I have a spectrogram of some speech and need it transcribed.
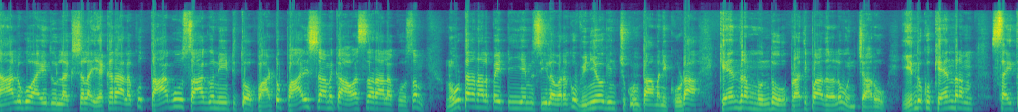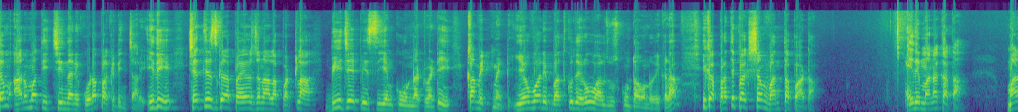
నాలుగు ఐదు లక్షల ఎకరాలకు తాగు సాగునీటితో పాటు పారిశ్రామిక అవసరాల కోసం నూట నలభై టీఎంసీల వరకు వినియోగించుకుంటామని కూడా కేంద్రం ముందు ప్రతిపాదనలు ఉంచారు. ఎందుకు కేంద్రం సైతం అనుమతి ఇచ్చిందని కూడా ప్రకటించారు. ఇది ఛత్తీస్గఢ్ ప్రయోజనాల పట్ల బీజేపీ సీఎంకు ఉన్నటువంటి కమిట్మెంట్. ఎవరి బతుకుదేరు వాళ్ళు చూసుకుంటా ఉన్నారు ఇక్కడ. ఇక ప్రతిపక్షం వంతపాట. ఇది మన కథ. మన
